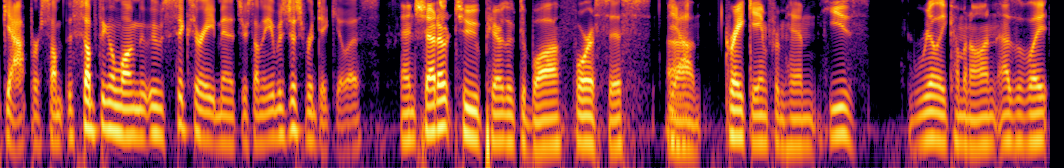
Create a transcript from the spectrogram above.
gap or something, something along. The, it was six or eight minutes or something. It was just ridiculous. And shout out to Pierre Luc Dubois, four assists. Yeah. Um, great game from him. He's really coming on as of late.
